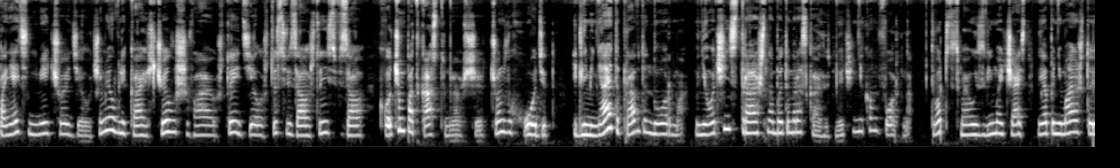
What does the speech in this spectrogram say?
понятия не имеет, что я делаю, чем я увлекаюсь, что я вышиваю, что я делаю, что я связала, что не связала, о чем подкаст у меня вообще, что он выходит. И для меня это правда норма. Мне очень страшно об этом рассказывать, мне очень некомфортно творчество — это моя уязвимая часть. Но я понимаю, что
